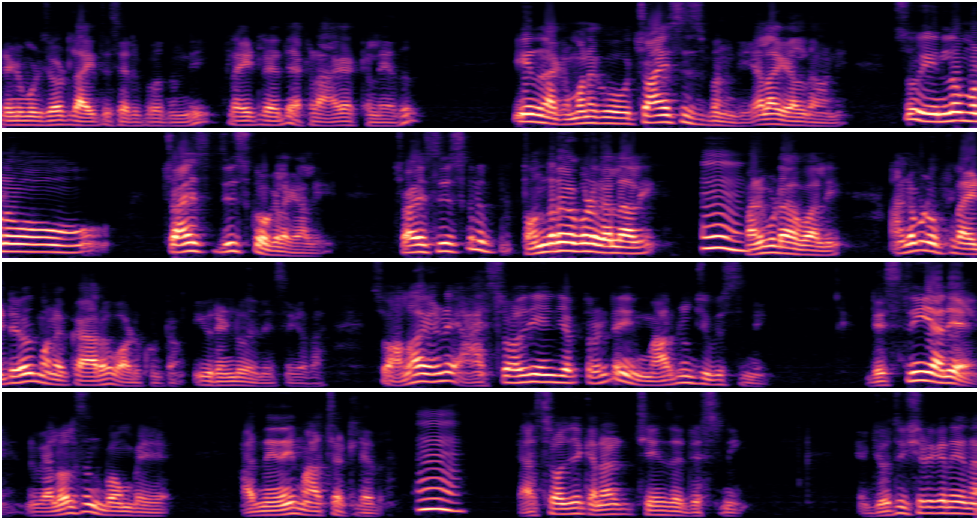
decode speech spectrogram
రెండు మూడు చోట్ల ఆగితే సరిపోతుంది. ఫ్లైట్లో అయితే అక్కడ ఆగక్కర్లేదు. ఇది నాకు మనకు చాయిసెస్ మనది. ఎలా వెళ్దామని. సో ఇందులో మనం చాయిస్ తీసుకోగలగాలి. చాయిస్ తీసుకుని తొందరగా కూడా వెళ్ళాలి. పని కూడా అవ్వాలి. అన్నప్పుడు ఫ్లైట్ మన కారు వాడుకుంటాం. ఇవి రెండు వదిలేసాయి కదా. సో అలాగండి. ఆస్ట్రాలజీ ఏం చెప్తారంటే ఈ మార్గం చూపిస్తుంది. డెస్టినీ అదే. నువ్వు వెళ్ళవలసింది బొంబాయి అది నేనేం మార్చట్లేదు. Astrology cannot change the destiny జ్యోతిష్యుడిగా నేను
